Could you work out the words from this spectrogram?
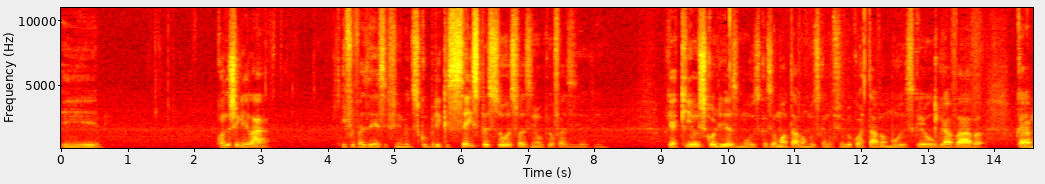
E quando eu cheguei lá e fui fazer esse filme, eu descobri que seis pessoas faziam o que eu fazia aqui. Porque aqui eu escolhia as músicas, eu montava música no filme, eu cortava música, eu gravava, o cara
